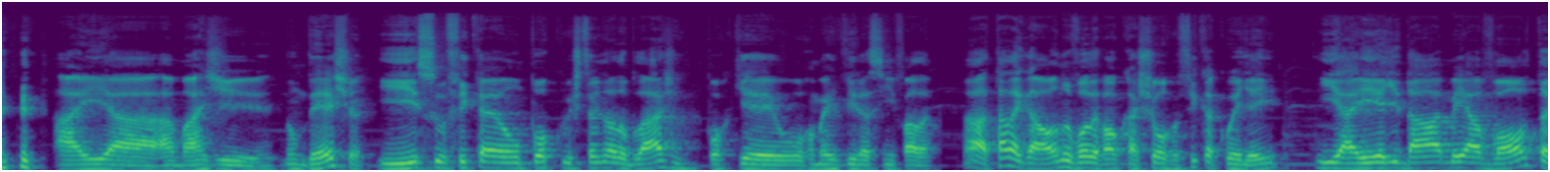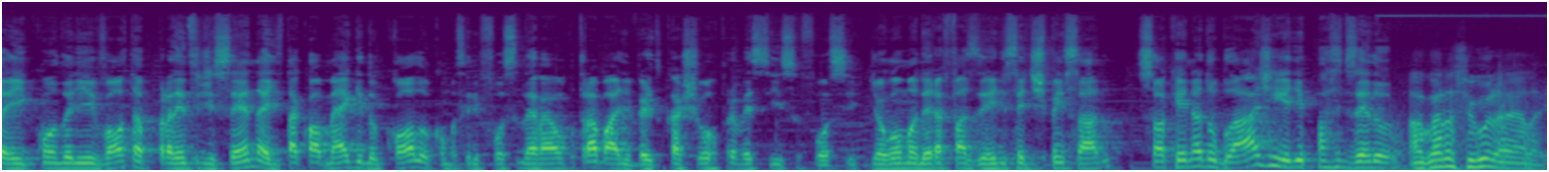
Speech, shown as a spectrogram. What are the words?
aí a, a Marge não deixa. E isso fica um pouco estranho na dublagem, porque o Homer vira assim e fala: Ah, tá legal, eu não vou levar o cachorro, fica com ele aí. E aí ele dá a meia volta e quando ele volta pra dentro de cena, ele tá com a Meg no colo, como se ele fosse levar ela pro trabalho, em vez do cachorro, pra ver se isso fosse de alguma maneira fazer ele ser dispensado. Só que aí na dublagem ele passa dizendo: Agora segura ela aí.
